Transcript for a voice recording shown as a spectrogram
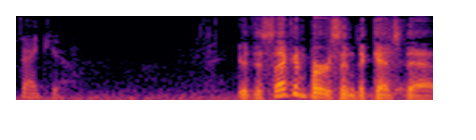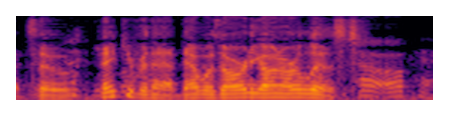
Thank you. You're the second person to catch that, so thank you for that. That was already on our list. Oh, okay.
